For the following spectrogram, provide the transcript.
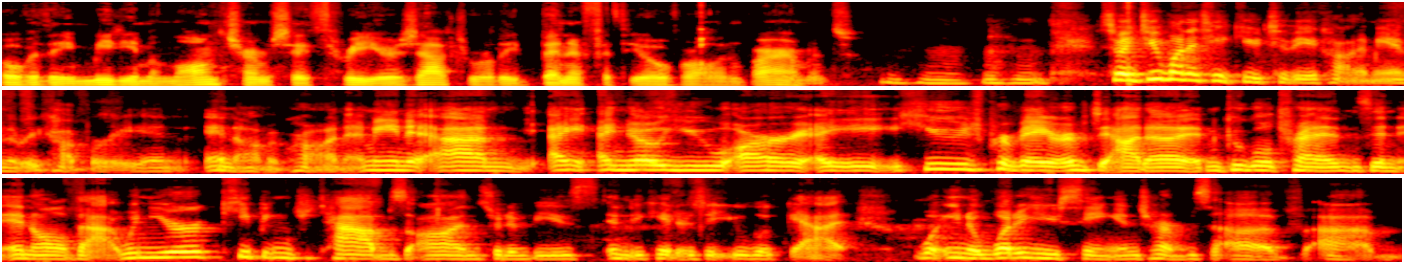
over the medium and long term, say three years out, to really benefit the overall environment. Mm-hmm, mm-hmm. So I do want to take you to the economy and the recovery in, in Omicron. I mean, um, I, I know you are a huge purveyor of data and Google Trends and, and all that. When you're keeping tabs on sort of these indicators that you look at, what you know what are you seeing in terms of um,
